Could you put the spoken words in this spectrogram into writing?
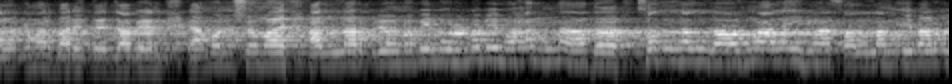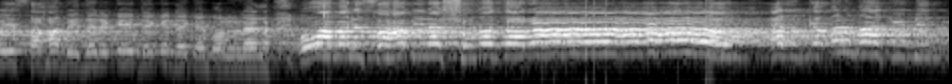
আলকামার বাড়িতে যাবেন। এমন সময় আল্লাহর প্রিয় নবী নূর নবী মোহাম্মদ সাল্লাল্লাহু আলাইহি ওয়াসাল্লাম এবার ওই সাহাবীদেরকে ডেকে ডেকে বললেন, ও আমার সাহাবীরা, শোনো দাঁড়াও। আলকামার মা কি বৃদ্ধ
